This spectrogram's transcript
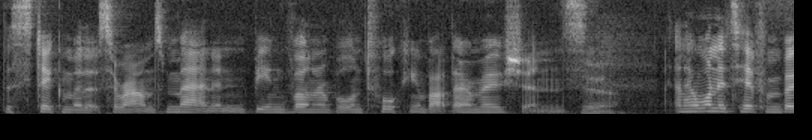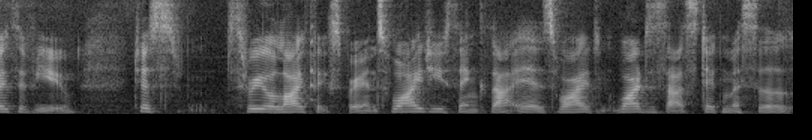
the stigma that surrounds men and being vulnerable and talking about their emotions. Yeah. And I wanted to hear from both of you just through your life experience, why do you think that is? Why why does that stigma still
